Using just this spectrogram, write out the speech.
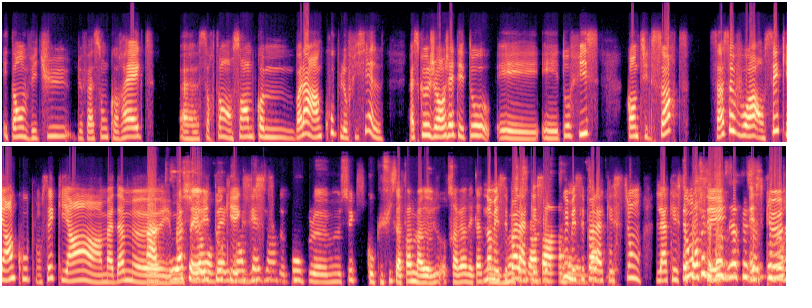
étant vêtus de façon correcte, euh, sortant ensemble comme voilà un couple officiel. Parce que Georgette et, To, et, et quand ils sortent, ça se voit. On sait qu'il y a un couple. On sait qu'il y a un, madame euh, ah, et monsieur qui existe. de couple, monsieur qui cocufie sa femme euh, au travers des quatre Non, mais c'est pas la question. Oui, mais c'est pas la question. La question, c'est est-ce que.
